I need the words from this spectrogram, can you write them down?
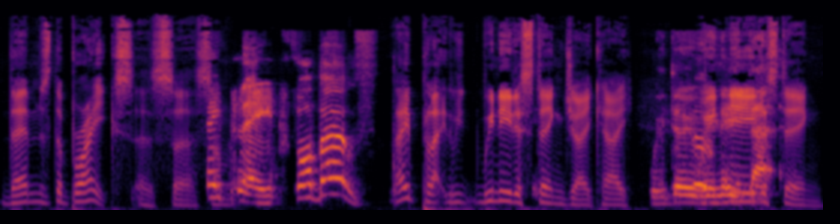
them's the breaks, as uh, They played for both. they play. We, we need a sting, J.K. We do. We need, a that. sting.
